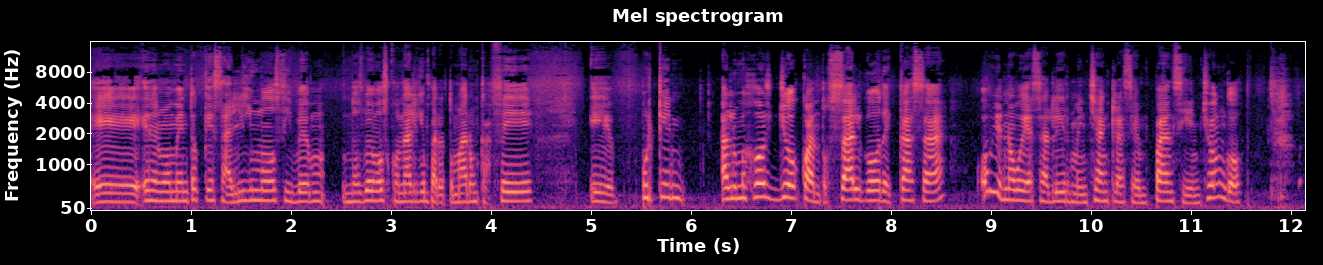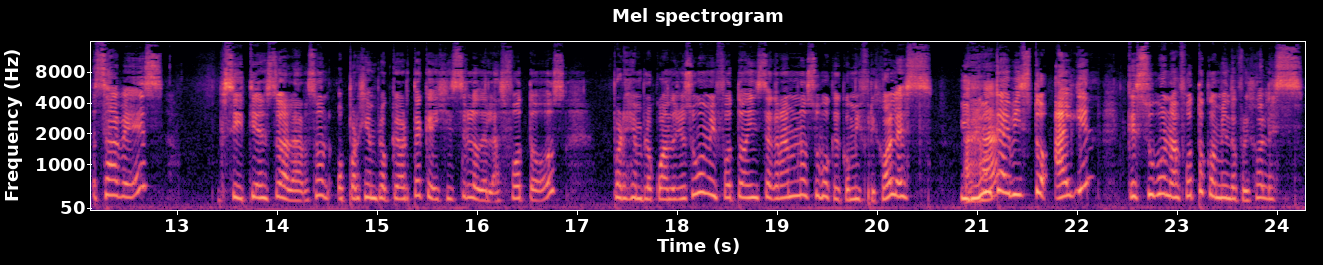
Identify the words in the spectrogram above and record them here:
eh, en el momento que salimos y vem- nos vemos con alguien para tomar un café, eh, porque a lo mejor yo cuando salgo de casa, obvio no voy a salirme en chanclas, en pants y en chongo. ¿Sabes? Sí, tienes toda la razón. O por ejemplo, que ahorita que dijiste lo de las fotos, por ejemplo, cuando yo subo mi foto a Instagram, no subo que comí frijoles. Y Ajá. nunca he visto a alguien que suba una foto comiendo frijoles.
